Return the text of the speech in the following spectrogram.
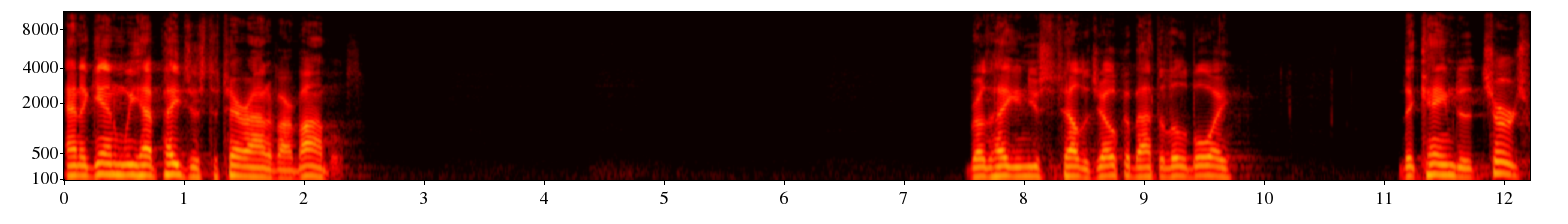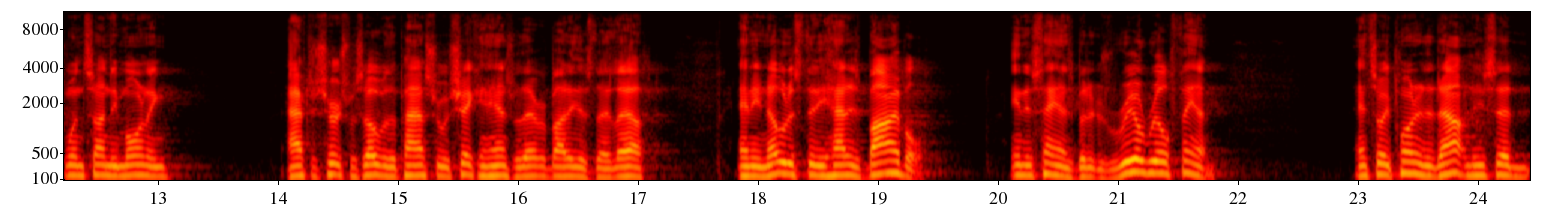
And again, we have pages to tear out of our Bibles. Brother Hagin used to tell the joke about the little boy that came to church one Sunday morning after church was over. The pastor was shaking hands with everybody as they left, and he noticed that he had his Bible in his hands, but it was real, real thin. And so he pointed it out and he said,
